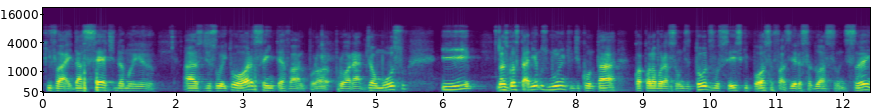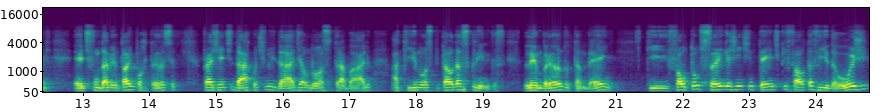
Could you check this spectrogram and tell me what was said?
que vai das 7 da manhã às 18 horas, sem intervalo para o horário de almoço, e nós gostaríamos muito de contar com a colaboração de todos vocês que possam fazer essa doação de sangue. É de fundamental importância para a gente dar continuidade ao nosso trabalho aqui no Hospital das Clínicas. Lembrando também que faltou sangue, a gente entende que falta vida. Hoje,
